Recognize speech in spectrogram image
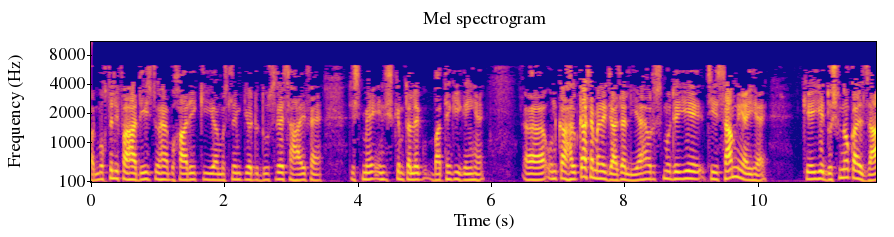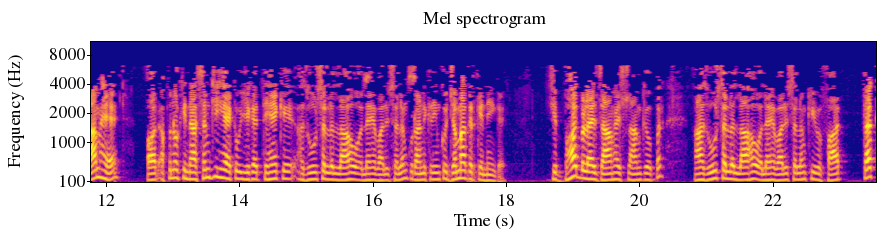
اور مختلف احادیث جو ہیں بخاری کی اور مسلم کی اور جو دوسرے صحائف ہیں جس میں کے متعلق باتیں کی گئی ہیں ان کا ہلکا سا میں نے جائزہ لیا ہے اور اس میں مجھے یہ چیز سامنے آئی ہے کہ یہ دشمنوں کا الزام ہے اور اپنوں کی ناسمجھی ہے کہ وہ یہ کہتے ہیں کہ حضور صلی اللہ علیہ وآلہ وسلم قرآن کریم کو جمع کر کے نہیں گئے یہ بہت بڑا الزام ہے اسلام کے اوپر حضور صلی اللہ علیہ وآلہ وسلم کی وفات تک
